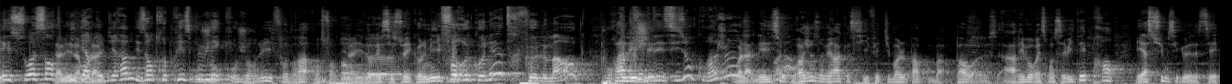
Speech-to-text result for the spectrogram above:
et 60 Ça a dit la milliards de dirhams des entreprises publiques. Aujourd'hui- il faudra, on sort d'une année de euh, récession économique. Il faut reconnaître que le Maroc Pour a pris alléger- des décisions courageuses. Voilà, les décisions Voilà. courageuses, on verra que si effectivement le pas, euh, arrive aux responsabilités, prend et assume ces, ces,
